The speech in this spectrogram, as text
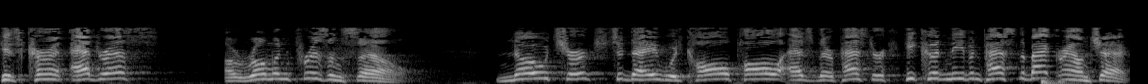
His current address? a Roman prison cell. No church today would call Paul as their pastor. He couldn't even pass the background check.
